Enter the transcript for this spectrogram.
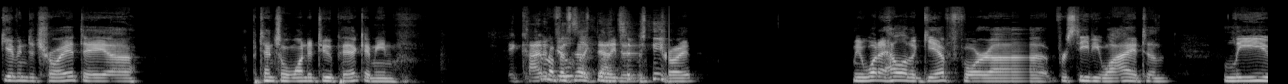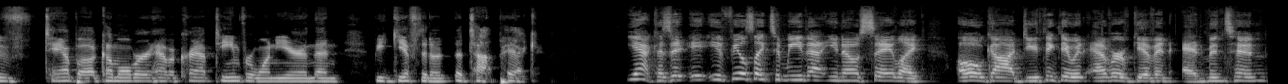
giving Detroit a, uh, a potential one to two pick? I mean, it kind of feels like that to Detroit. I mean, what a hell of a gift for uh, for Stevie Y to leave Tampa, come over and have a crap team for one year, and then be gifted a, a top pick. Yeah, because it, it, it feels like to me that you know, say like oh god, do you think they would ever have given Edmonton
